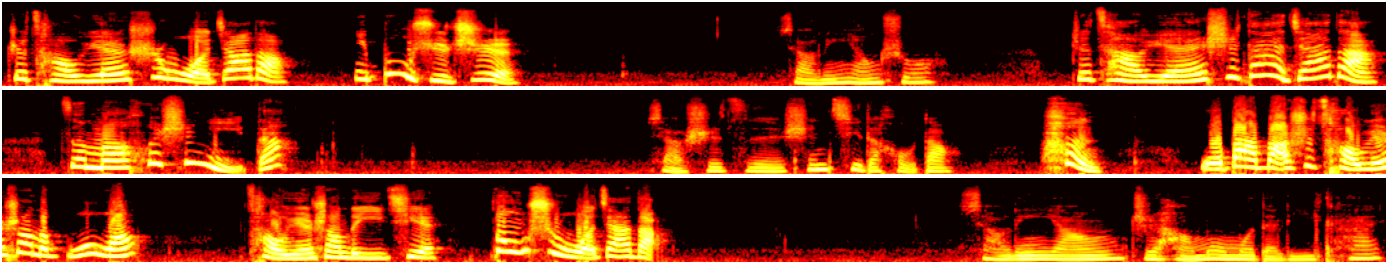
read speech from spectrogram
这草原是我家的，你不许吃。”小羚羊说：“这草原是大家的，怎么会是你的？”小狮子生气地吼道：“哼！我爸爸是草原上的国王，草原上的一切都是我家的。”小羚羊只好默默地离开。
